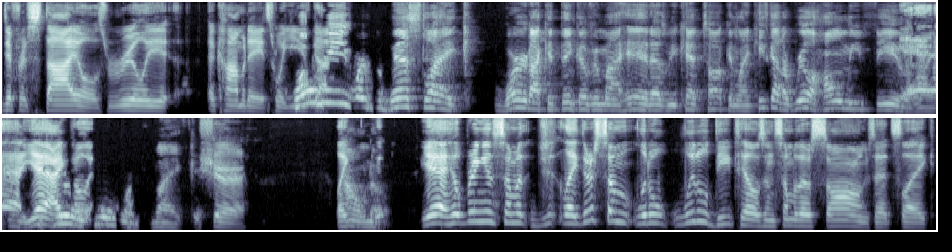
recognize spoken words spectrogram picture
different styles really accommodates what you've Homie got. was the best like word I could think of in my head as we kept talking. Like he's got a real homey feel. Yeah, like, yeah, I totally like sure. Like I don't know. Yeah, he'll bring in some of like there's some little little details in some of those songs that's like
